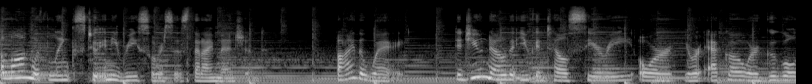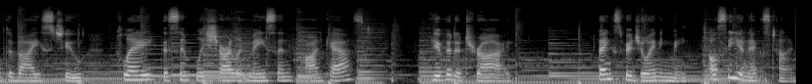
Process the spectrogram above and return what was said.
along with links to any resources that I mentioned. By the way, did you know that you can tell Siri or your Echo or Google device to play the Simply Charlotte Mason podcast? Give it a try. Thanks for joining me. I'll see you next time.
